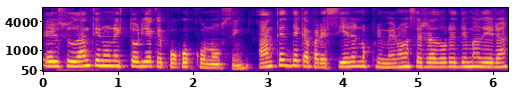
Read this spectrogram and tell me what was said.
El Sudán tiene una historia que pocos conocen. Antes de que aparecieran los primeros aserradores de madera,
